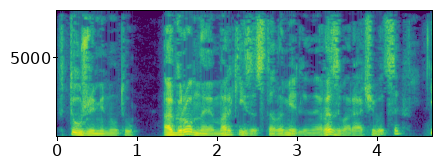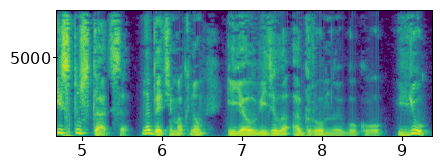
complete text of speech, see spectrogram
В ту же минуту огромная маркиза стала медленно разворачиваться и спускаться над этим окном, и я увидела огромную букву «Ю».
